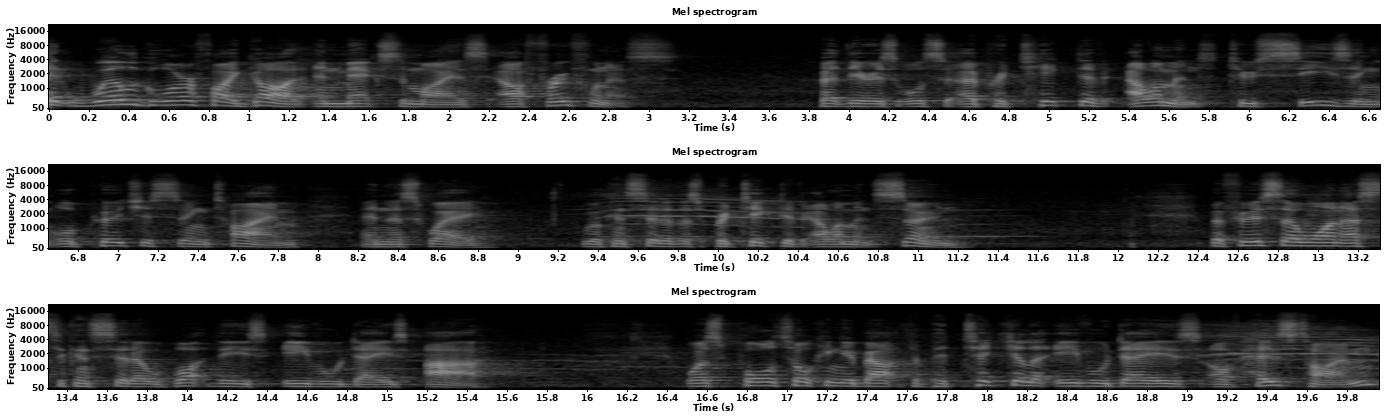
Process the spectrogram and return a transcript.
it will glorify God and maximize our fruitfulness. But there is also a protective element to seizing or purchasing time in this way. We'll consider this protective element soon. But first, I want us to consider what these evil days are. Was Paul talking about the particular evil days of his time?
